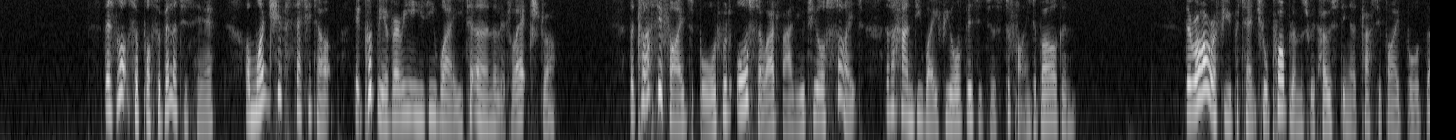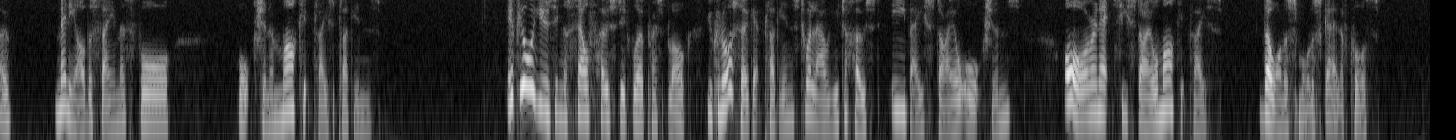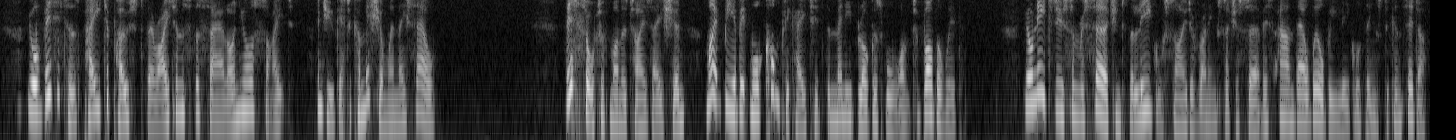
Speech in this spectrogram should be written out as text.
There's lots of possibilities here, and once you've set it up, it could be a very easy way to earn a little extra. The classifieds board would also add value to your site as a handy way for your visitors to find a bargain. There are a few potential problems with hosting a classified board, though. Many are the same as for auction and marketplace plugins. If you're using a self-hosted WordPress blog, you can also get plugins to allow you to host eBay-style auctions or an Etsy-style marketplace, though on a smaller scale, of course. Your visitors pay to post their items for sale on your site, and you get a commission when they sell. This sort of monetization might be a bit more complicated than many bloggers will want to bother with. You'll need to do some research into the legal side of running such a service, and there will be legal things to consider.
